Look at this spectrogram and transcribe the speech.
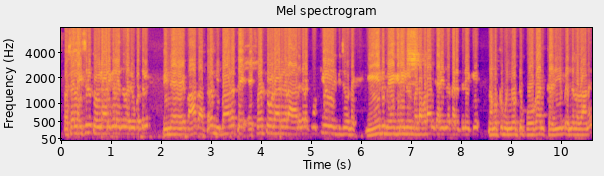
സ്പെഷ്യലൈസ്ഡ് തൊഴിലാളികൾ എന്നുള്ള രൂപത്തിൽ പിന്നെ ആ അത്തരം വിഭാഗത്തെ എക്സ്പെർട്ട് തൊഴിലാളികളെ ആളുകളെ കൂട്ടിയോജിപ്പിച്ചുകൊണ്ട് ഏത് മേഖലയിലും ഇടപെടാൻ കഴിയുന്ന തരത്തിലേക്ക് നമുക്ക് മുന്നോട്ട് പോകാൻ കഴിയും എന്നുള്ളതാണ്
